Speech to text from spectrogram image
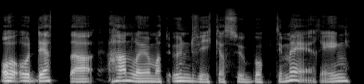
Och, och detta handlar ju om att undvika suboptimering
